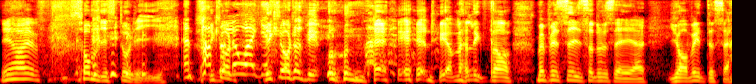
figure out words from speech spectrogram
Ni har som historik. en patologisk... Det, det är, klart, att vi unnar er det, men, liksom, men precis som du säger, jag vill inte sen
